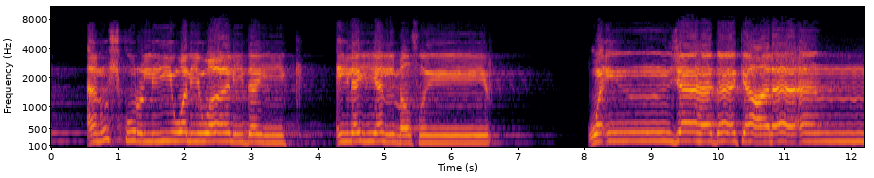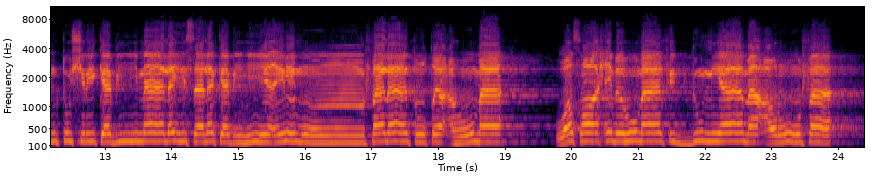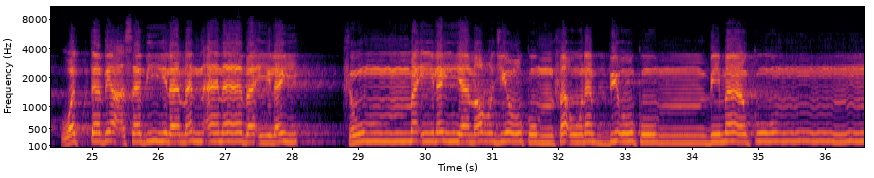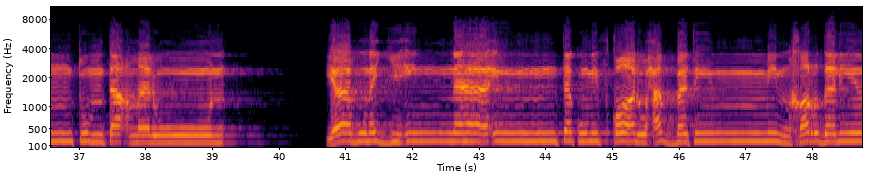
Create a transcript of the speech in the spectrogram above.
أنشكر لي ولوالديك إلي المصير. وإن جاهداك على أن تشرك بي ما ليس لك به علم فلا تطعهما وصاحبهما في الدنيا معروفا. واتبع سبيل من أناب إليّ ثم إلي مرجعكم فأنبئكم بما كنتم تعملون. يا بني إنها إن تك مثقال حبة من خردل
